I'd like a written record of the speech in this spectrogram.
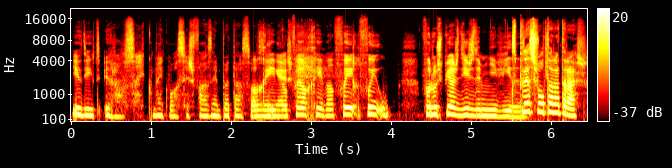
E eu digo, eu não sei como é que vocês fazem para estar Horrível, sozinhas. foi horrível. Foi, foi, foram os piores dias da minha vida. Se pudesses voltar atrás,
